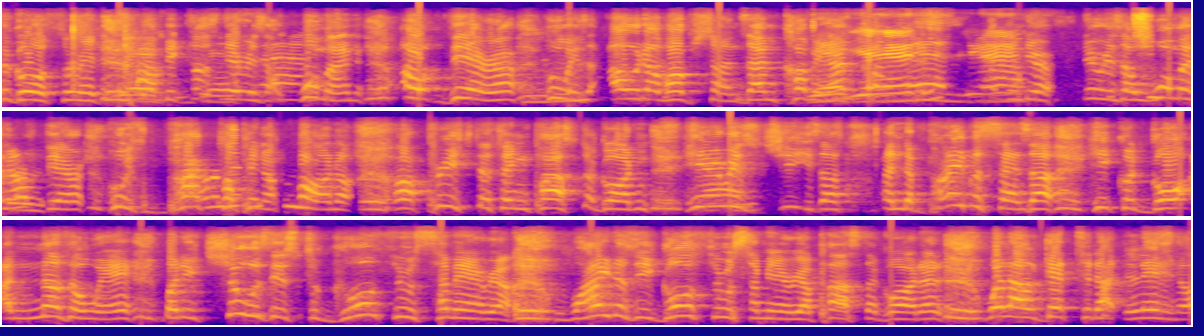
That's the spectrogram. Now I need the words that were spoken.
to go through it uh, because there is a woman out there mm-hmm. who is out of options. I'm coming. I'm coming. There is a woman out there who's backed up in a corner. Uh, preach the thing, Pastor Gordon. Here is Jesus, and the Bible says uh, he could go another way, but he chooses to go through Samaria. Why does he go through Samaria, Pastor Gordon? Well, I'll get to that later.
